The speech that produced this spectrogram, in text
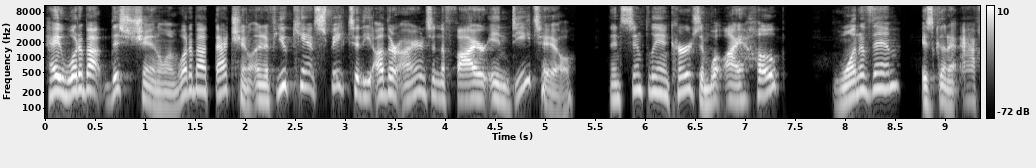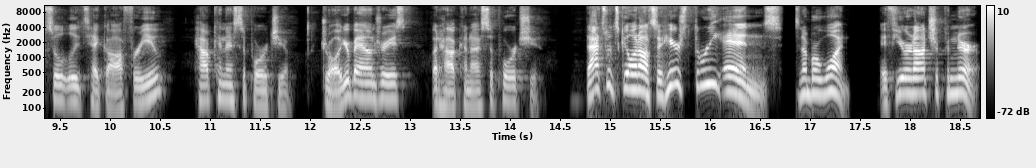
Hey, what about this channel? And what about that channel? And if you can't speak to the other irons in the fire in detail, then simply encourage them. Well, I hope one of them is going to absolutely take off for you. How can I support you? Draw your boundaries, but how can I support you? That's what's going on. So here's three N's. Number one, if you're an entrepreneur,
